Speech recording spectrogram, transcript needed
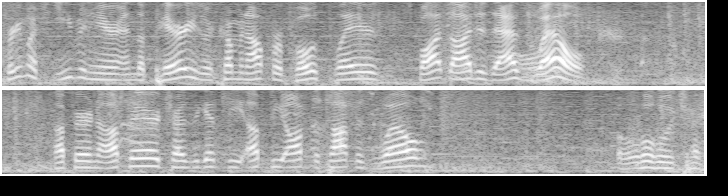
Pretty much even here, and the parries are coming out for both players. Spot dodges as well. Up air and up air tries to get the up B off the top as well. Oh, try,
